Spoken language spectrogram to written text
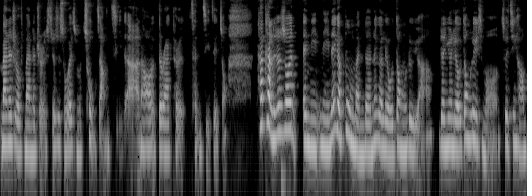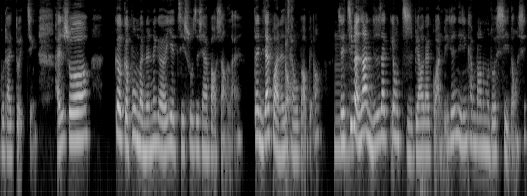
manager of managers，就是所谓什么处长级的啊，然后 director 层级这种。他看的就是说，哎，你你那个部门的那个流动率啊，人员流动率什么，最近好像不太对劲，还是说各个部门的那个业绩数字现在报上来？对你在管的是财务报表。所以基本上你就是在用指标在管理，可是你已经看不到那么多细东西。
